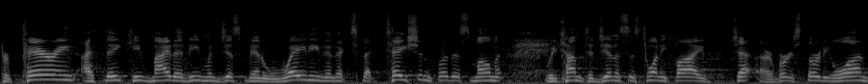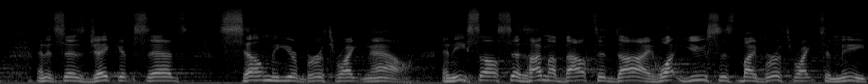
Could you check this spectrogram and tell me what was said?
preparing. I think he might have even just been waiting in expectation for this moment. We come to Genesis 25, or verse 31, and it says, Jacob says, Sell me your birthright now. And Esau says, I'm about to die. What use is my birthright to me?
